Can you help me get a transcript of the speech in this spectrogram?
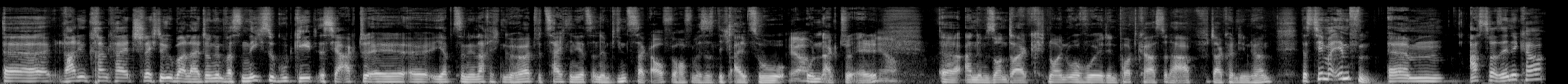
Äh, Radiokrankheit, schlechte Überleitungen. Was nicht so gut geht, ist ja aktuell, äh, ihr habt es in den Nachrichten gehört, wir zeichnen jetzt an einem Dienstag auf. Wir hoffen, es ist nicht allzu Ja. unaktuell. Ja. Äh, an einem Sonntag, 9 Uhr, wo ihr den Podcast oder ab, da könnt ihr ihn hören. Das Thema Impfen. Ähm, AstraZeneca,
